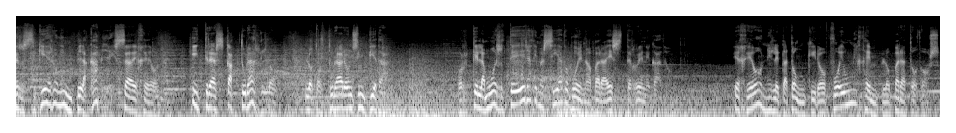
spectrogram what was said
Persiguieron implacables a Egeón y tras capturarlo, lo torturaron sin piedad. Porque la muerte era demasiado buena para este renegado. Egeón el Hecatónquiro fue un ejemplo para todos.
